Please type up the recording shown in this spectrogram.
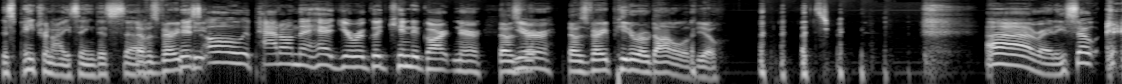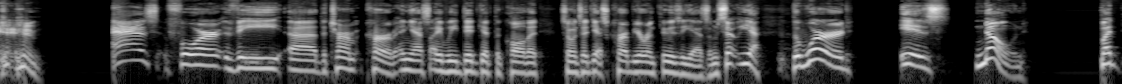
This patronizing, this uh, That was very this pe- oh pat on the head. You're a good kindergartner. That was You're very, that was very Peter O'Donnell of you. That's right. Alrighty. So, as for the uh, the term curb, and yes, I, we did get the call that someone said yes, curb your enthusiasm. So yeah, the word is known, but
